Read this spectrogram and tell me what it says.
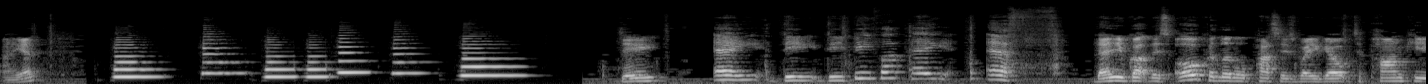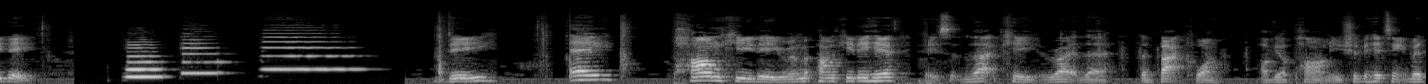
And again. D, A, D, D, B flat, A, F. Then you've got this awkward little passage where you go up to palm key D. D, A, palm key D. Remember palm key D here? It's that key right there, the back one of your palm. You should be hitting it with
